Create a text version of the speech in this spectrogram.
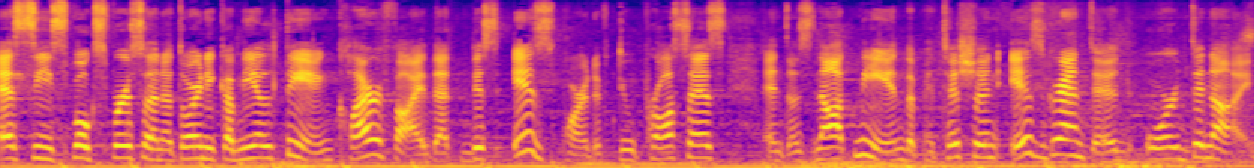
SC spokesperson Attorney Camille Ting clarified that this is part of due process and does not mean the petition is granted or denied.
